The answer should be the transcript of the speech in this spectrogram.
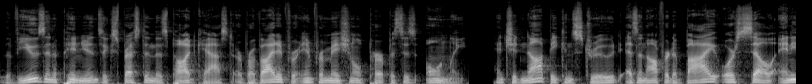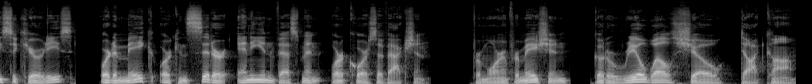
The views and opinions expressed in this podcast are provided for informational purposes only and should not be construed as an offer to buy or sell any securities or to make or consider any investment or course of action. For more information, go to realwealthshow.com.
